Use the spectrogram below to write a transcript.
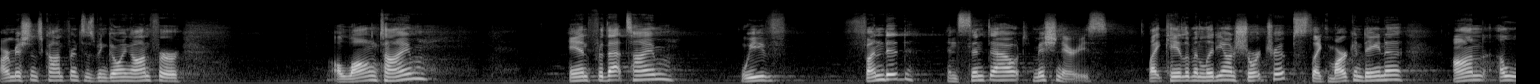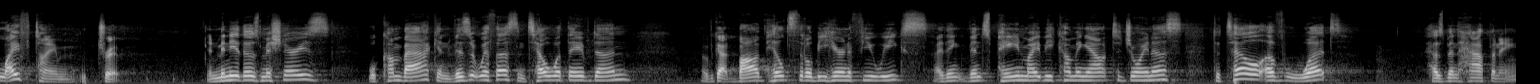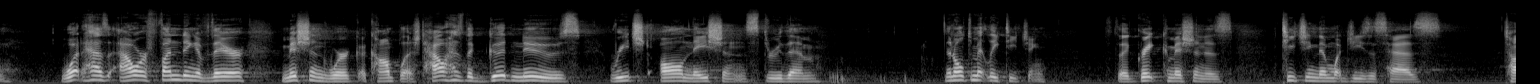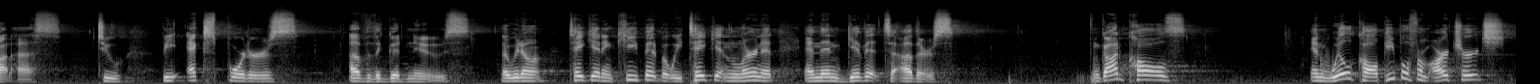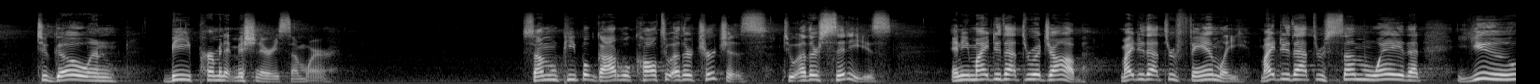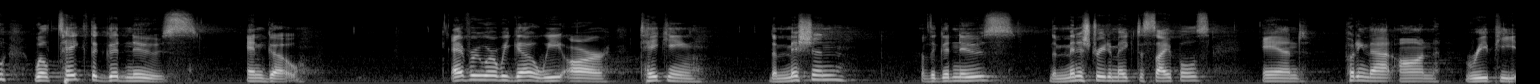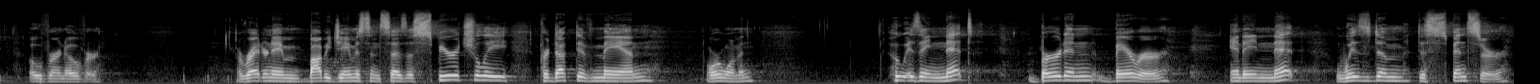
Our missions conference has been going on for a long time, and for that time, we've funded and sent out missionaries like Caleb and Lydia on short trips, like Mark and Dana on a lifetime trip. And many of those missionaries will come back and visit with us and tell what they've done. We've got Bob Hiltz that'll be here in a few weeks. I think Vince Payne might be coming out to join us to tell of what has been happening. What has our funding of their mission work accomplished? How has the good news reached all nations through them? And ultimately, teaching. The Great Commission is teaching them what Jesus has taught us to be exporters of the good news. That we don't take it and keep it, but we take it and learn it and then give it to others. And God calls and will call people from our church to go and be permanent missionaries somewhere. Some people God will call to other churches, to other cities, and He might do that through a job, might do that through family, might do that through some way that you will take the good news and go. Everywhere we go, we are taking the mission of the good news, the ministry to make disciples, and putting that on repeat over and over. A writer named Bobby Jamieson says a spiritually productive man or woman who is a net burden bearer and a net wisdom dispenser,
